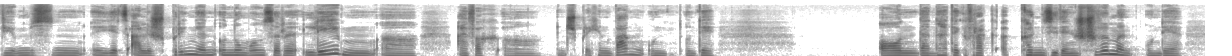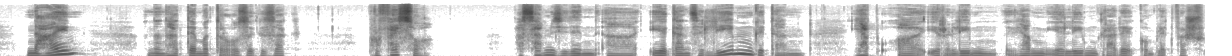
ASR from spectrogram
wir müssen jetzt alle springen und um unser Leben äh, einfach äh, entsprechend bangen und, und der und dann hat er gefragt, äh, können Sie denn schwimmen? Und er, nein. Und dann hat der Matrose gesagt, Professor, was haben Sie denn äh, Ihr ganzes Leben getan? Ihr, hab, äh, ihr Leben, ihr haben Ihr Leben gerade komplett versch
